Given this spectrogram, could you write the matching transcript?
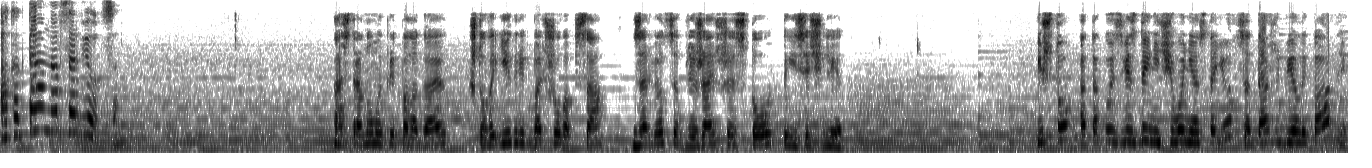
А когда она взорвется? Астрономы предполагают, что VY Большого Пса взорвется в ближайшие 100 тысяч лет. И что, от такой звезды ничего не остается, даже белый карлик?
